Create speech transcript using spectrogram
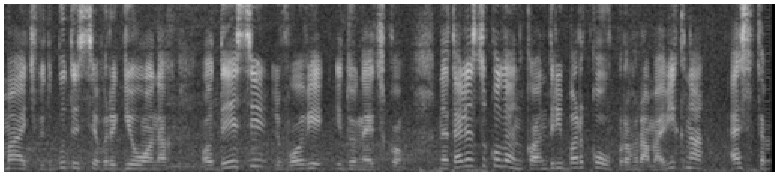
мають відбутися в регіонах Одесі, Львові і Донецьку. Наталя Соколенко, Андрій Барков. Програма Вікна СТБ.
